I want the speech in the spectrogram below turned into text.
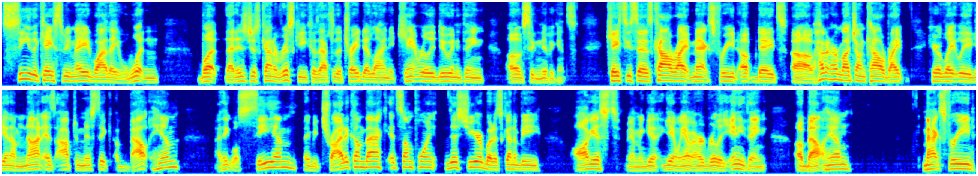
see the case to be made why they wouldn't but that is just kind of risky because after the trade deadline, you can't really do anything of significance. Casey says Kyle Wright, Max Fried updates. Uh, haven't heard much on Kyle Wright here lately. Again, I'm not as optimistic about him. I think we'll see him maybe try to come back at some point this year, but it's going to be August. I mean, again, we haven't heard really anything about him. Max Fried,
